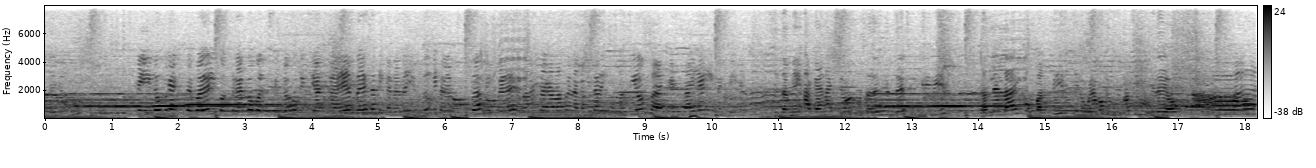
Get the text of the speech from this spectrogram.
Cuenta de YouTube. Mi nombre me pueden encontrar como el ciclo oficial KR, ese es mi canal de YouTube y también todas mis redes van a estar abajo en la cajita de información para que vayan y me sigan. Y también acá en acción no se dejen de suscribir, darle like, compartir y nos vemos en un próximo video.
